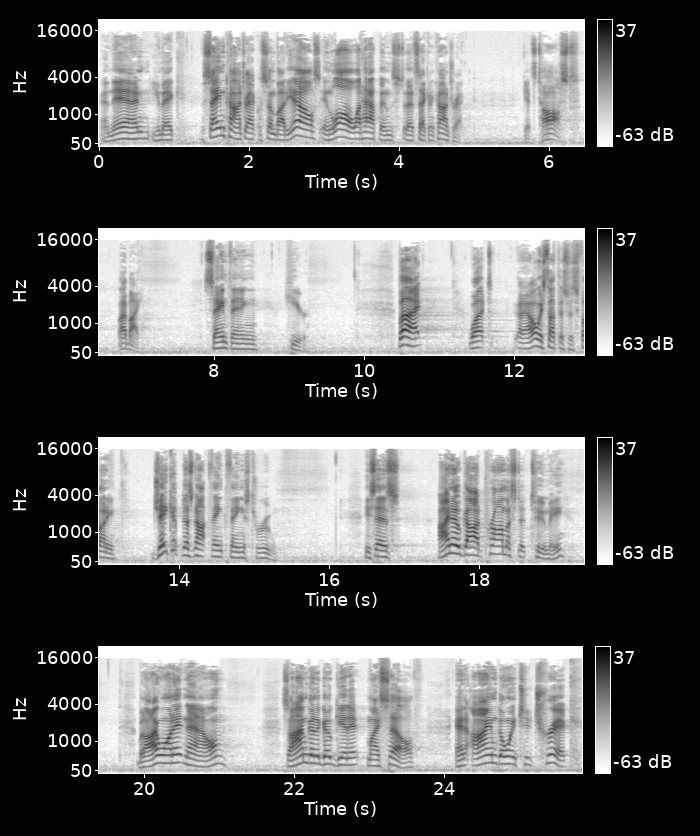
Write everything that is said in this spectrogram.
and then you make the same contract with somebody else, in law, what happens to that second contract? Gets tossed. Bye bye. Same thing here. But what I always thought this was funny Jacob does not think things through. He says, I know God promised it to me, but I want it now, so I'm going to go get it myself and I'm going to trick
